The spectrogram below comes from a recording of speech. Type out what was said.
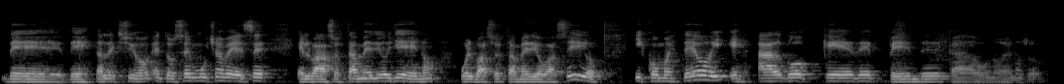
de, de esta lección? Entonces, muchas veces el vaso está medio lleno o el vaso está medio vacío. Y como esté hoy, es algo que depende de cada uno de nosotros.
